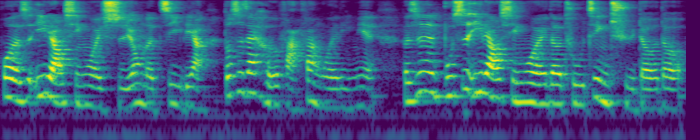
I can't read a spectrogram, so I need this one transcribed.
或者是医疗行为使用的剂量，都是在合法范围里面。可是不是医疗行为的途径取得的，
